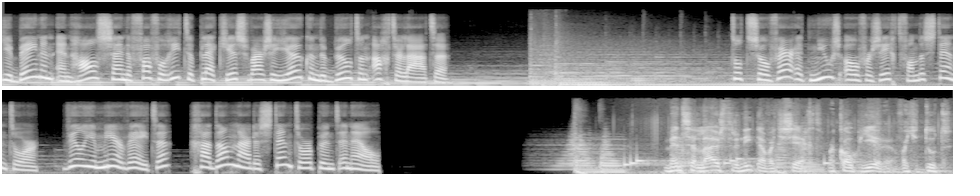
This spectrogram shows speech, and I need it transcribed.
Je benen en hals zijn de favoriete plekjes waar ze jeukende bulten achterlaten. Tot zover het nieuwsoverzicht van de Stentor. Wil je meer weten? Ga dan naar de stentor.nl. Mensen luisteren niet naar wat je zegt, maar kopiëren wat je doet.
